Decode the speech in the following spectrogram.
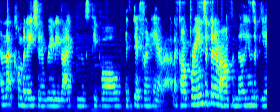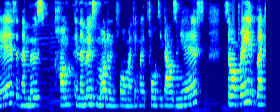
And that combination really like moves people a different era. Like our brains have been around for millions of years in their most com- in their most modern form, I think like 40,000 years. So our brain, like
